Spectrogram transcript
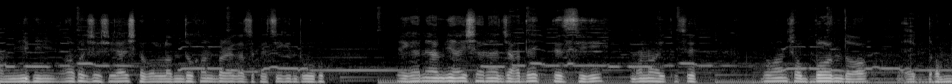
আমি অবশেষে আইসা বললাম, দোকান পাড়ার কাছে গেছি কিন্তু এখানে আমি আইসা না যা দেখতেছি, মনে হইতেছে দোকান সব বন্ধ, একদম।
